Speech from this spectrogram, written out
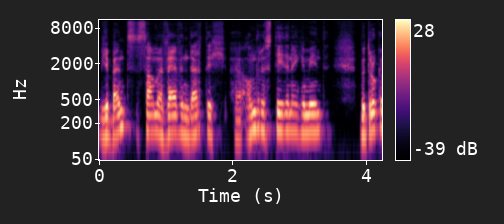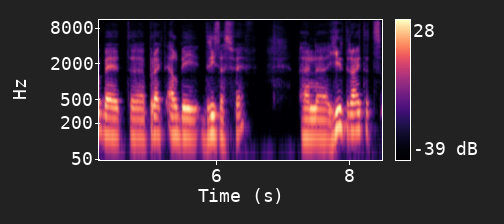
Je bent samen met 35 andere steden en gemeenten betrokken bij het project LB 365. En hier draait het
